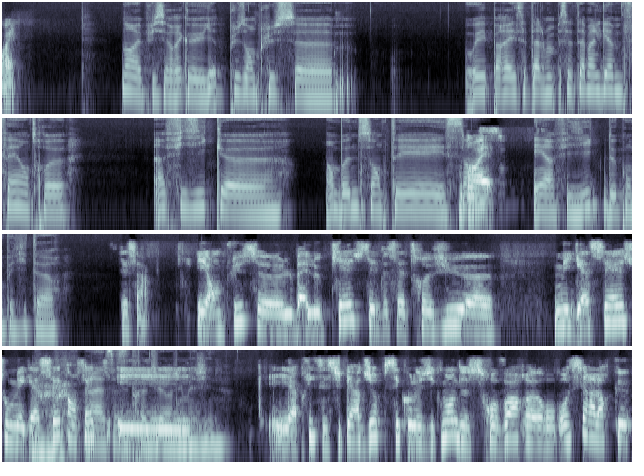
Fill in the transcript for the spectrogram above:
ouais. Non et puis c'est vrai qu'il y a de plus en plus euh, oui pareil cet, cet, amalgame fait entre un physique euh, en bonne santé et sain et un physique de compétiteur. C'est ça. Et en plus, euh, bah, le piège, c'est de s'être vu euh, méga sèche ou méga sec, en fait. et, dur, et après, c'est super dur psychologiquement de se revoir euh, regrossir, alors que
